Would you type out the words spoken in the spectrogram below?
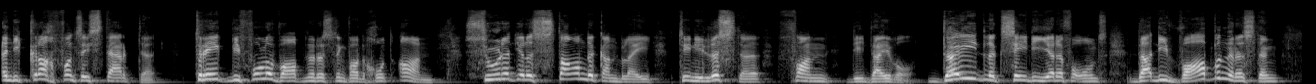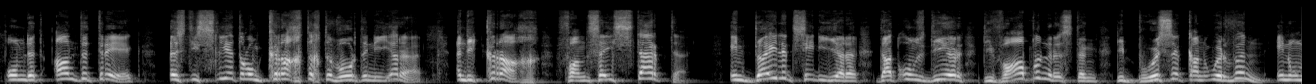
in die krag van sy sterkte trek die volle wapenrusting van God aan sodat jy staande kan bly teen die liste van die duiwel. Duidelik sê die Here vir ons dat die wapenrusting om dit aan te trek is die sleutel om kragtig te word in die Here in die krag van sy sterkte. En duidelik sê die Here dat ons deur die wapenrusting die bose kan oorwin en hom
